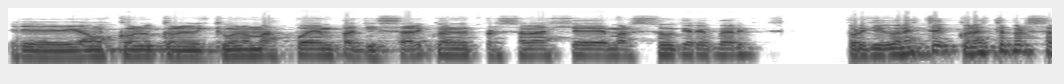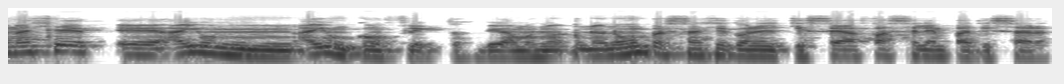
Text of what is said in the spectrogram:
eh, digamos, con, el que uno más puede empatizar con el personaje de Mark Zuckerberg, porque con este, con este personaje eh, hay, un, hay un conflicto, digamos, no, no, un personaje con el que sea fácil empatizar.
